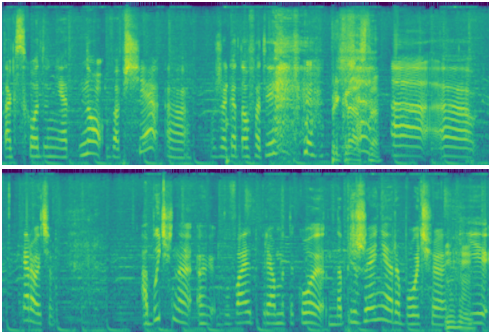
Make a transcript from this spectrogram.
так сходу нет. Но вообще, а, уже готов ответ. Прекрасно. А, а, Короче, обычно э, бывает прямо такое напряжение рабочее, Мгм. и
